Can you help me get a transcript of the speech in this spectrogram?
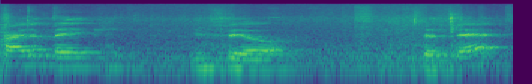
try to make you feel that that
